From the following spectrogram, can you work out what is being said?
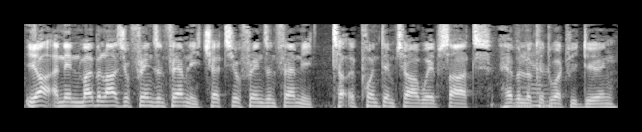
yeah, and then mobilize your friends and family. Chat to your friends and family. T- point them to our website. Have a look Yeah. at what we're doing.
